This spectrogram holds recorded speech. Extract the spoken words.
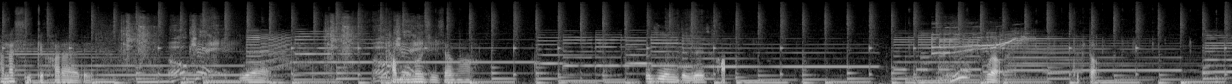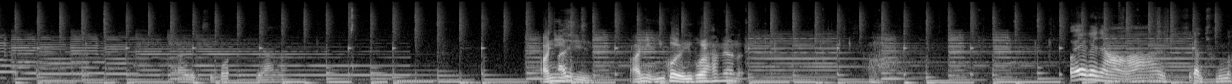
하나씩 이렇게 갈아야 돼. 왜? 다 Okay. 무너지잖아. 근데 왜 가? 뭐야. 됐다. 빨리 죽어. 미안하. 아니지. 아니, 이걸, 이걸 하면, 왜 그냥 아 시간 존나.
